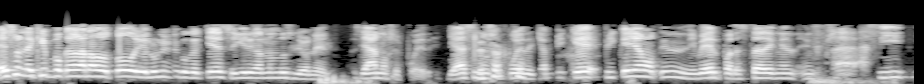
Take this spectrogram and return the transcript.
Es un equipo que ha ganado todo y el único que quiere seguir ganando es Lionel. Ya no se puede. Ya sí no se puede. Ya Piqué, Piqué ya no tiene nivel para estar en, en, en- o sea, así.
